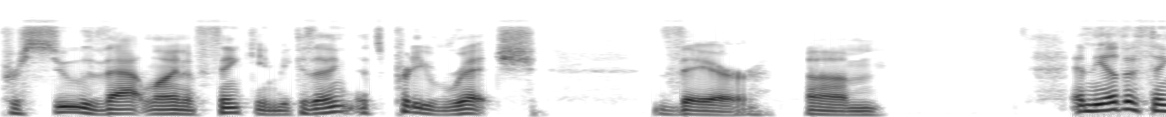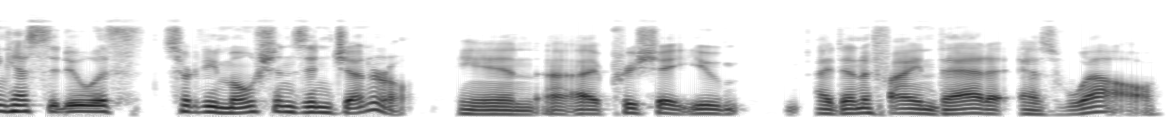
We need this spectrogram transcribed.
pursue that line of thinking because I think it's pretty rich there. Um, and the other thing has to do with sort of emotions in general. And I appreciate you identifying that as well.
